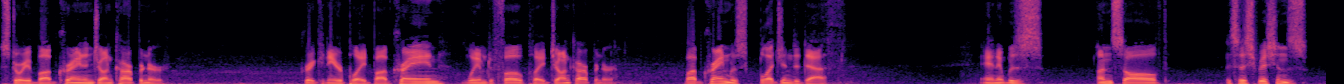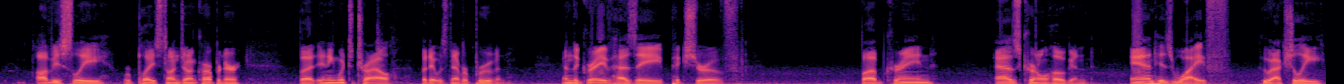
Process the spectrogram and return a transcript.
story of Bob Crane and John Carpenter. Greg Kinnear played Bob Crane. William Dafoe played John Carpenter. Bob Crane was bludgeoned to death, and it was unsolved. The Suspicions obviously were placed on John Carpenter, but and he went to trial, but it was never proven. And the grave has a picture of Bob Crane as Colonel Hogan and his wife, who actually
